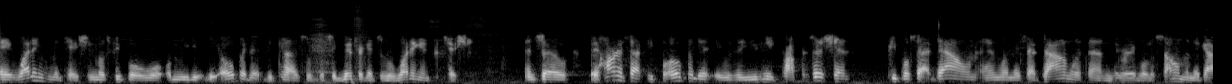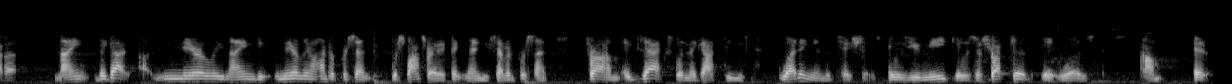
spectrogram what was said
a wedding invitation, most people will immediately open it because of the significance of a wedding invitation. And so they harnessed that. People opened it. It was a unique proposition. People sat down, and when they sat down with them, they were able to sell them, and they got a nine, they got nearly 90, nearly 100% response rate, I think 97% from execs when they got these wedding invitations. It was unique, it was disruptive, it was um, it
